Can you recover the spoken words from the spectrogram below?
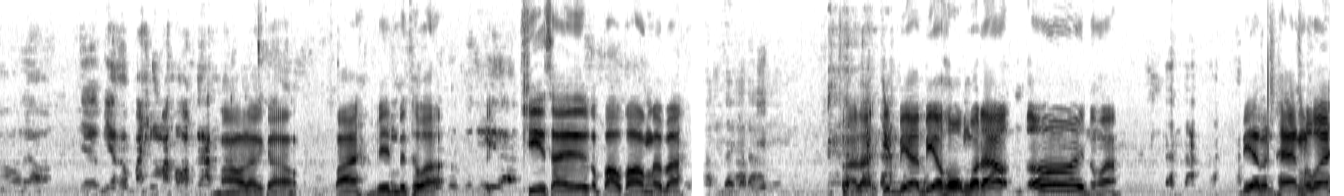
เมาแล้วเจอเบียร์เข้าไปเมาแล้วเมาแล้วก้าวไปบินไปทั่ว ขี้ใส่กระเป๋าพ่อมึงเลยปะพันใส่กระดาษไปแล้วกินเบียร์เบียร์หกหมดแล้ว เอ้ยหนูอะเบียร์มันแพงลูกเว้ย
